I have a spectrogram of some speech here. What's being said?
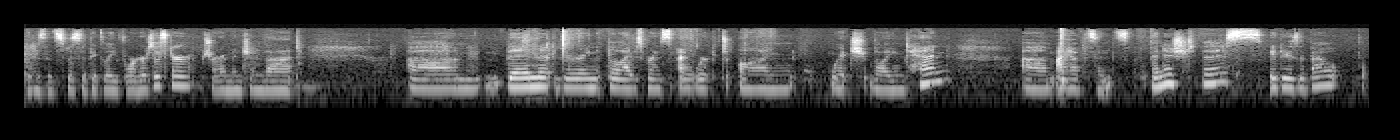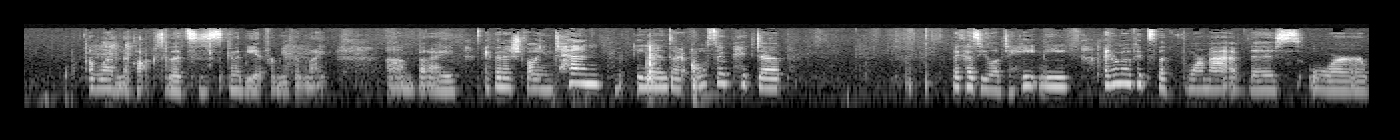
because it's specifically for her sister. I'm sure I mentioned that. Um, then during the live sprints, I worked on Witch Volume 10. Um, I have since finished this. It is about 11 o'clock, so this is going to be it for me for the night. Um, but I, I finished volume 10 and I also picked up Because You Love to Hate Me. I don't know if it's the format of this or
